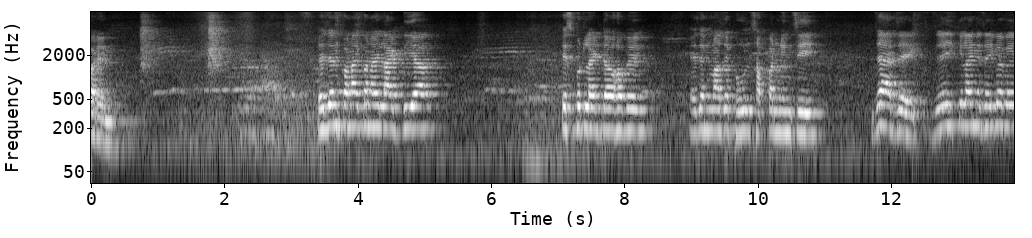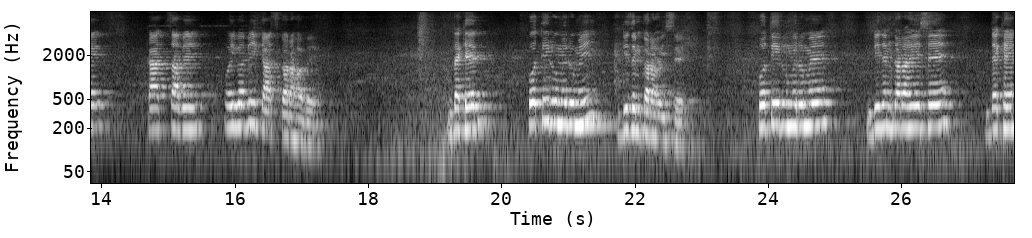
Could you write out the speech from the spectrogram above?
পারেন। এজেন কনায় কনায় লাইট দিয়া স্পট লাইট দেওয়া হবে। এজেন মাঝে ফুল ছাপ্পান্ন ইঞ্চি। যার যে, যেই ক্লাইনে যেইভাবে কাজ চাবে, ওইভাবেই কাজ করা হবে। দেখেন, প্রতি রুমে রুমেই ডিজাইন করা হয়েছে। প্রতি রুমে রুমে ডিজাইন করা হয়েছে। দেখেন,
